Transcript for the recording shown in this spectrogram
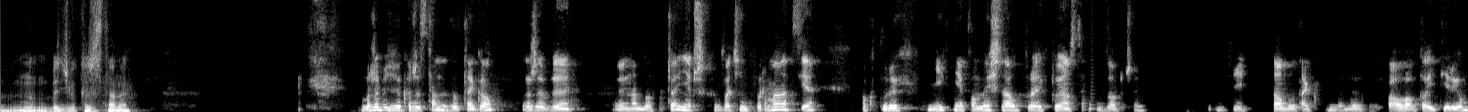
no, być wykorzystane? Może być wykorzystane do tego, żeby na blockchainie przechowywać informacje, o których nikt nie pomyślał, projektując ten blockchain. I znowu tak będę to Ethereum,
